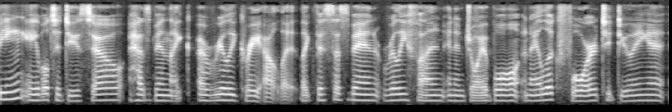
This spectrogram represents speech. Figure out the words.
being able to do so has been like a really great outlet. Like this has been really fun and enjoyable and I look forward to doing it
